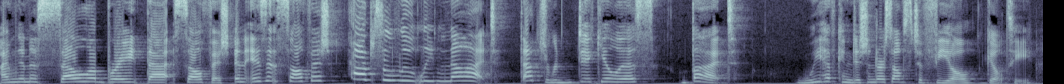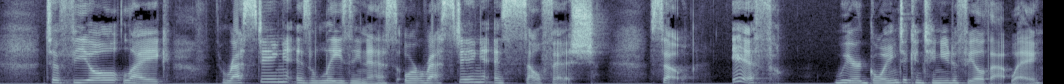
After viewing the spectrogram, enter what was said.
I'm to celebrate that selfish. And is it selfish? Absolutely not. That's ridiculous. But we have conditioned ourselves to feel guilty, to feel like resting is laziness or resting is selfish. So, if we are going to continue to feel that way,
